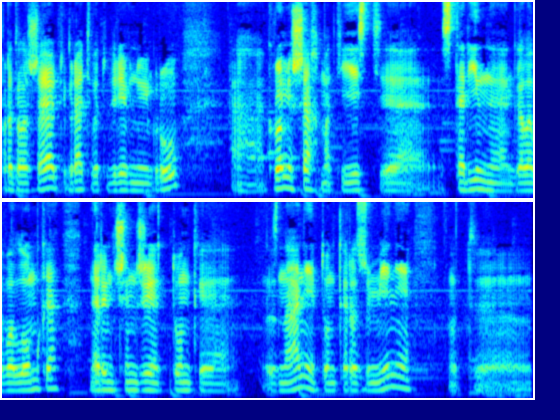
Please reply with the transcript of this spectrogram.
продолжают играть в эту древнюю игру. А, кроме шахмат есть старинная головоломка на рынчинже, тонкое знание, тонкое разумение, вот, э,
